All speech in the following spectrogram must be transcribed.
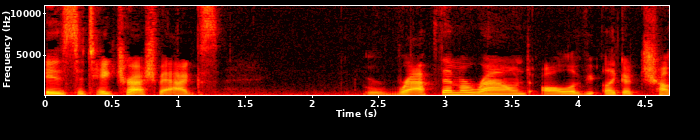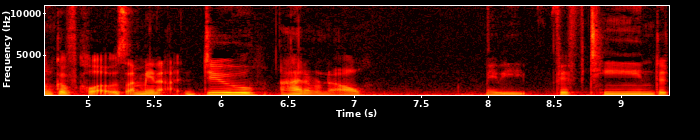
is to take trash bags, wrap them around all of your, like a chunk of clothes. I mean, do, I don't know, maybe 15 to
